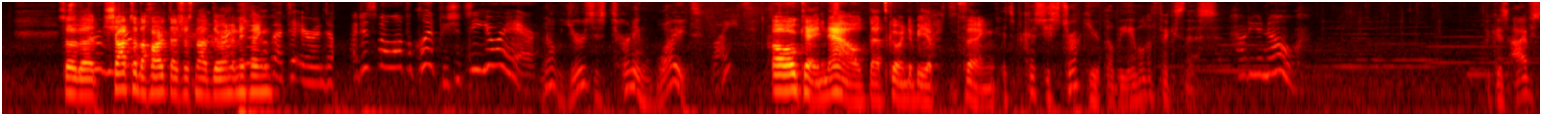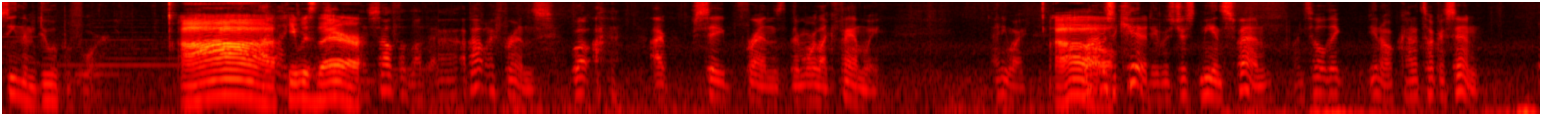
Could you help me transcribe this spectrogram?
So the shot to the heart that's just not doing I go anything. back to Arendelle. I just fell off a cliff. You should see your hair. No, yours is turning white. White? Oh, okay. Now that's going to be a thing. It's because she struck you. They'll be able to fix this. How do you know? Because I've seen them do it before. Ah, he was there. Myself, I love that. Uh, about my friends. Well, I say friends, they're more like family. Anyway, oh. when I was a kid, it was just me and Sven until they, you know, kind of took us in.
